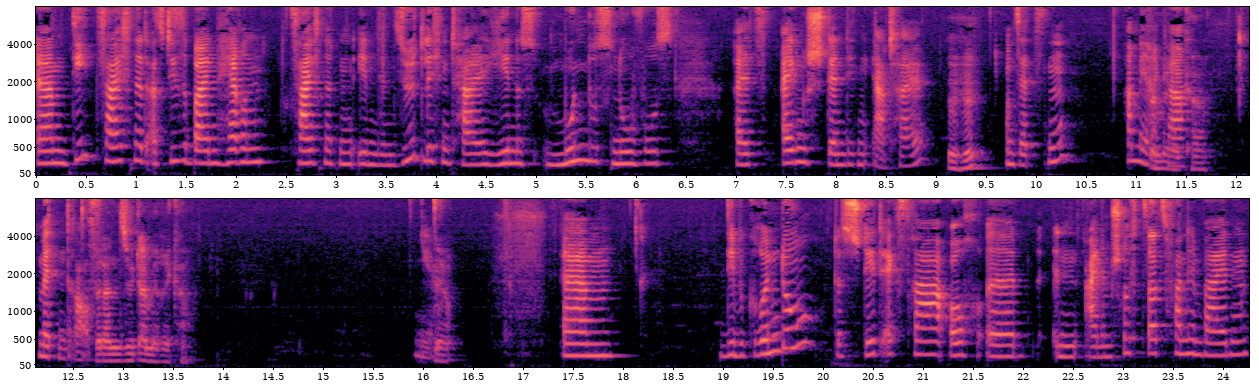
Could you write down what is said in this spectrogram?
Ähm, die zeichnet, also diese beiden Herren zeichneten eben den südlichen Teil jenes Mundus Novus als eigenständigen Erdteil und setzten Amerika, Mhm. Amerika. mitten Das drauf. war dann Südamerika. Ja. Ja. Ähm, die Begründung, das steht extra auch äh, in einem Schriftsatz von den beiden,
